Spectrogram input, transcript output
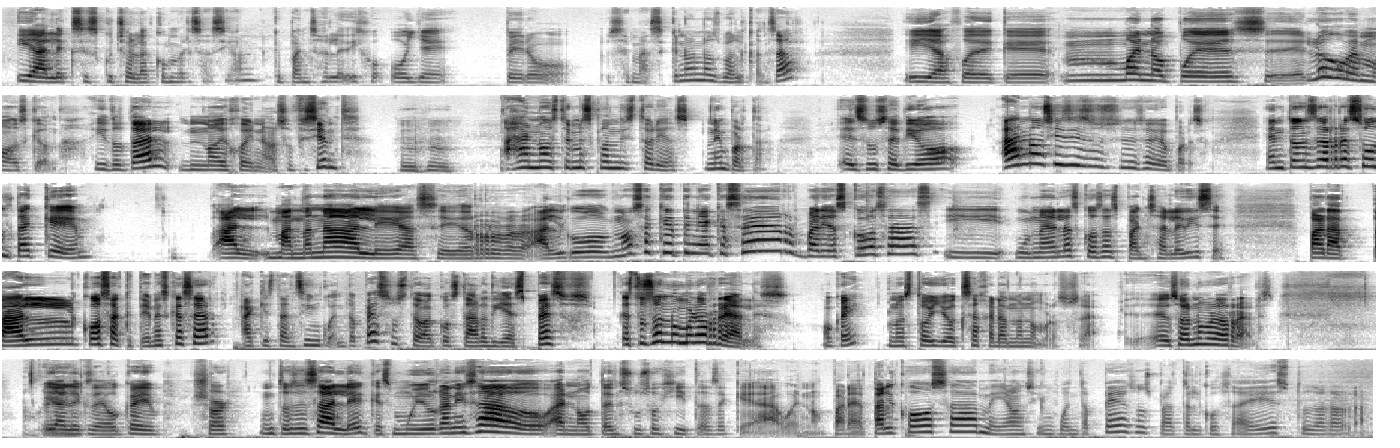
Y Alex escuchó la conversación, que Pancha le dijo, oye, pero se me hace que no nos va a alcanzar. Y ya fue de que, "Mm, bueno, pues eh, luego vemos qué onda. Y total, no dejó dinero suficiente. Ah, no, estoy mezclando historias. No importa. Eh, sucedió. Ah, no, sí, sí, sí, sucedió por eso. Entonces resulta que al, mandan a Ale a hacer algo, no sé qué tenía que hacer, varias cosas. Y una de las cosas, Pancha le dice: Para tal cosa que tienes que hacer, aquí están 50 pesos, te va a costar 10 pesos. Estos son números reales, ¿ok? No estoy yo exagerando números, o sea, eh, son números reales. Y Ok. Alex de, ok, sure. Entonces sale, que es muy organizado, anota en sus hojitas de que, ah, bueno, para tal cosa me dieron 50 pesos, para tal cosa esto, bla, bla, bla.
